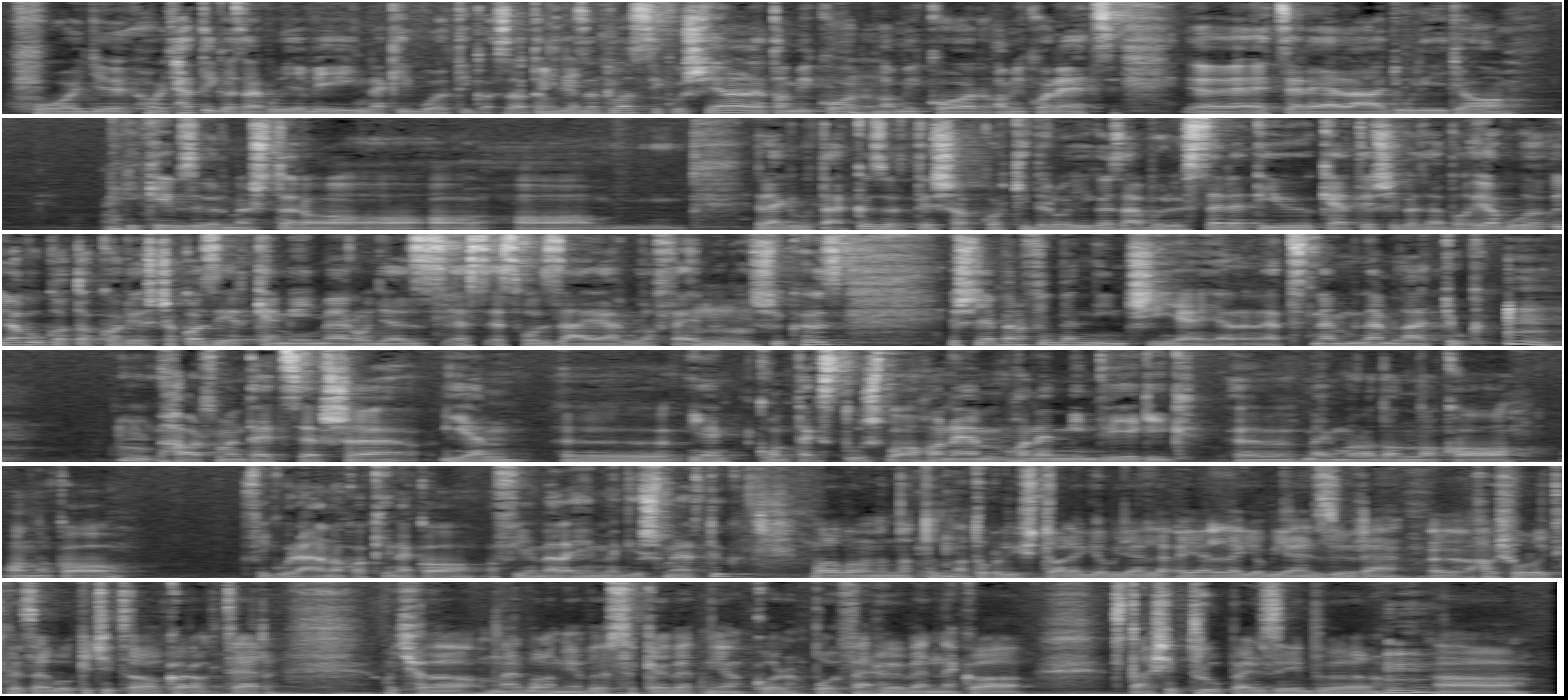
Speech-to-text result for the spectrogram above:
hogy, hogy hát igazából ugye végig neki volt igaza. Tehát ez a klasszikus jelenet, amikor, uh-huh. amikor, amikor egyszer, egyszer elágyul így a kiképzőrmester a, a, a regruták között, és akkor kiderül, hogy igazából ő szereti őket, és igazából a javukat akarja, és csak azért kemény, mert hogy ez, ez, ez hozzájárul a fejlődésükhöz. Uh-huh. És hogy ebben a filmben nincs ilyen jelenet. Nem, nem látjuk Hartman egyszer se ilyen, ö, ilyen kontextusban, hanem, hanem mindvégig ö, megmarad annak a, annak a figurának, akinek a, a film elején megismertük. Valóban a naturalista a legjobb, a legjobb jelzőre. Hasonlít igazából kicsit a karakter, hogyha már valami össze kell vetni, akkor Paul Verhoevennek a Starship Troopers-éből uh-huh. a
